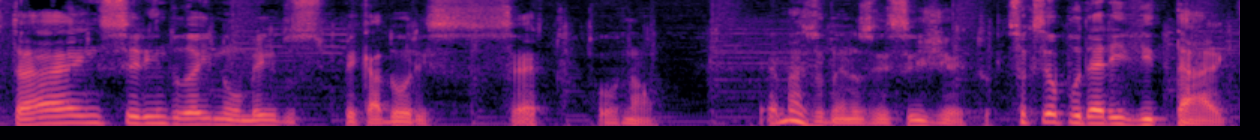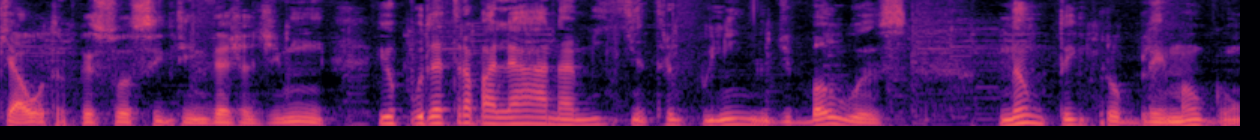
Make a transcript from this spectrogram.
está inserindo aí no meio dos pecadores, certo? Ou não? É mais ou menos desse jeito. Só que se eu puder evitar que a outra pessoa sinta inveja de mim e eu puder trabalhar na minha, tranquilinho, de boas, não tem problema algum.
